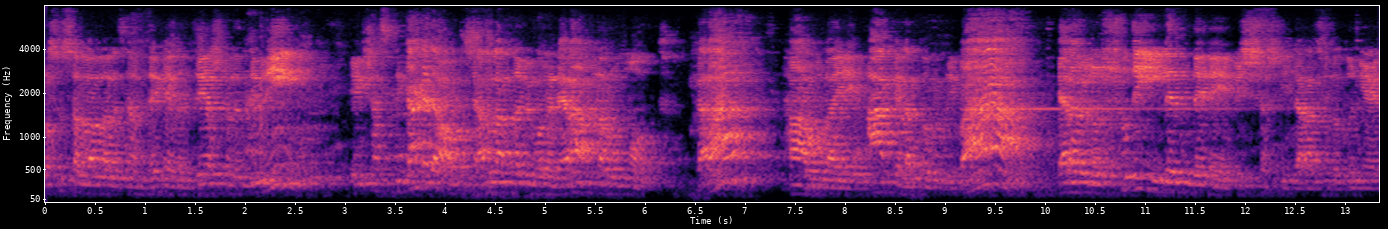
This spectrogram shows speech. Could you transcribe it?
রসুল সাল্লাল্লাহু আলাইহি সাল্লাম দেখে এলেন, জিজ্ঞাসা করলেন জিবরি এই শাস্তি কাকে দেওয়া হচ্ছে? আল্লাহ নবী বলেন, এরা আপনার উম্মত। কারা? রিবা এরা সুদি লেনদেনে বিশ্বাসী যারা ছিল দুনিয়ায়।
